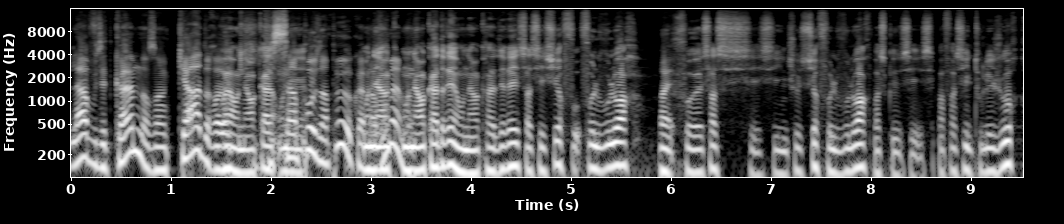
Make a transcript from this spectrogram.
là vous êtes quand même dans un cadre Ouais, on qui, s'impose un peu quand On même. est, on est encadré, on est encadré, ça c'est sûr. Faut, faut le vouloir. Ouais. Faut, ça c'est une chose sûre, faut le vouloir parce que c'est pas facile tous les jours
